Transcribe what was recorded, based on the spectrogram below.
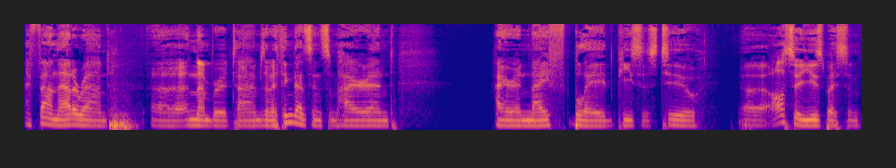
I found that around uh, a number of times, and I think that's in some higher end, higher end knife blade pieces too. Uh, also used by some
